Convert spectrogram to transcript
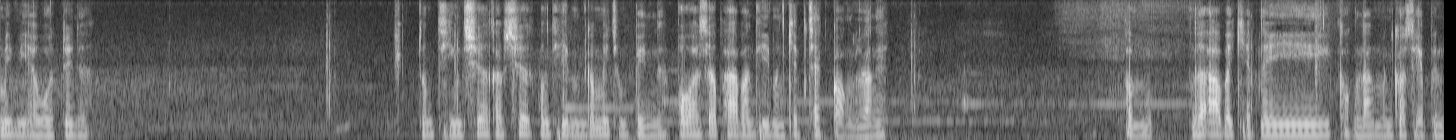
ไม่มีอาวุธด้วยนะ ต้องทิ้งเชือกครับเชือกบางทีมันก็ไม่จำเป็นนะเพราะว่าเสื้อผ้าบางทีมันเก็บจากกล่องอยู่แล้วไงผมแล้วเอาไปเก็บในกล่องลังมันก็เสียพื้น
